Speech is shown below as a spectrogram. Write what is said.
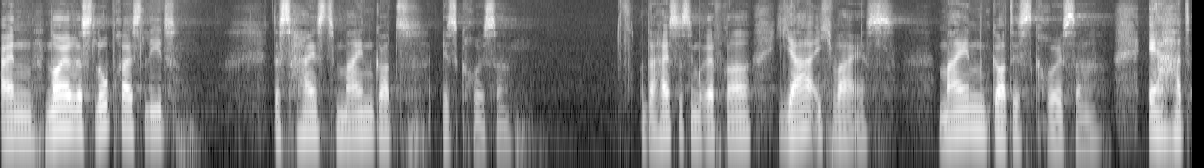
Ein neueres Lobpreislied, das heißt, mein Gott ist größer. Und da heißt es im Refrain, ja, ich weiß, mein Gott ist größer. Er hat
